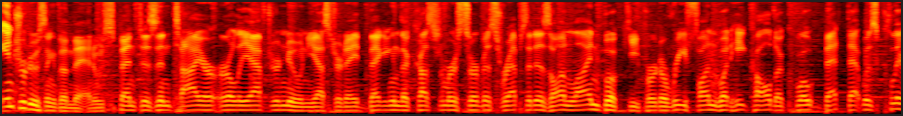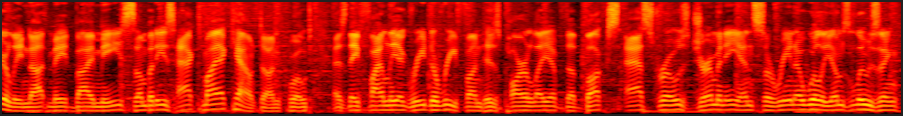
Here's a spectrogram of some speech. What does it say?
Introducing the man who spent his entire early afternoon yesterday begging the customer service reps at his online bookkeeper to refund what he called a quote bet that was clearly not made by me. Somebody's hacked my account, unquote, as they finally agreed to refund his parlay of the Bucks, Astros, Germany, and Serena Williams losing.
